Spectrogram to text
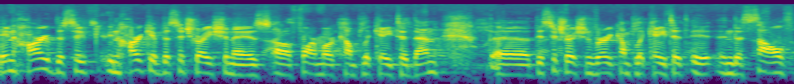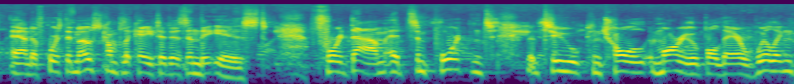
In Kharkiv, the, in Kharkiv, the situation is uh, far more complicated than uh, the situation very complicated in the south, and of course the most complicated is in the east. For them, it's important to control Mariupol. They are willing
